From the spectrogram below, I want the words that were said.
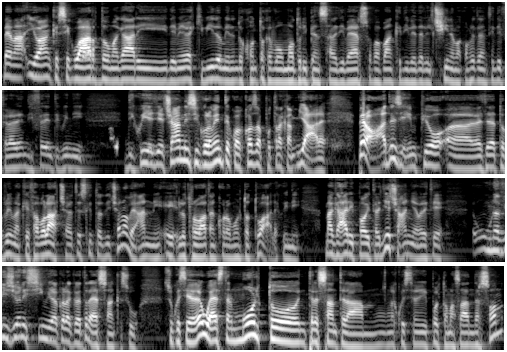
Beh, ma io anche se guardo magari dei miei vecchi video mi rendo conto che avevo un modo di pensare diverso, proprio anche di vedere il cinema completamente differente, quindi di qui a dieci anni sicuramente qualcosa potrà cambiare. Però, ad esempio, eh, avete detto prima che Favolaccia avete scritto a 19 anni e lo trovate ancora molto attuale, quindi magari poi tra dieci anni avrete una visione simile a quella che avete adesso anche su, su questi western. Molto interessante la, la, questione di Paul Thomas Anderson.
